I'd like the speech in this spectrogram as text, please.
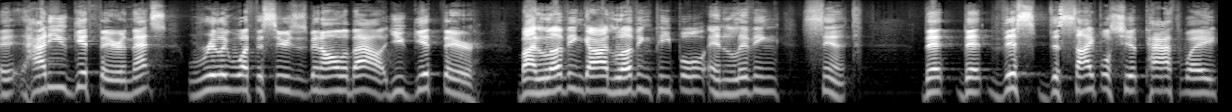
Eh, how do you get there? And that's really what this series has been all about. You get there by loving God, loving people, and living sent that, that this discipleship pathway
